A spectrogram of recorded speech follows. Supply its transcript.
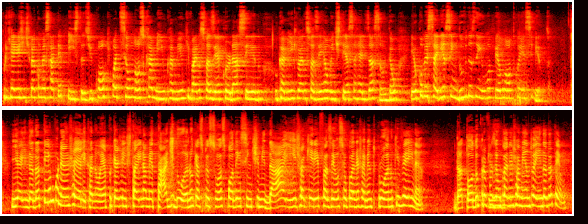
porque aí a gente vai começar a ter pistas de qual que pode ser o nosso caminho, o caminho que vai nos fazer acordar cedo, o caminho que vai nos fazer realmente ter essa realização. Então, eu começaria sem dúvidas nenhuma pelo autoconhecimento. E ainda dá tempo, né, Angélica? Não é porque a gente está aí na metade do ano que as pessoas podem se intimidar e já querer fazer o seu planejamento para o ano que vem, né? Dá todo para fazer um planejamento ainda dá tempo.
